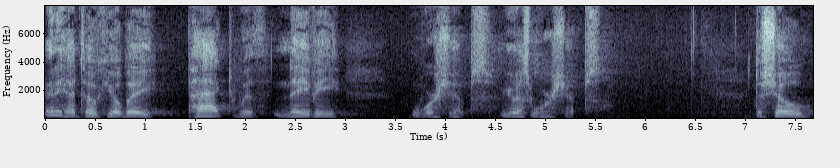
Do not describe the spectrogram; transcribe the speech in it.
And he had Tokyo Bay packed with Navy warships, U.S. warships, to show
